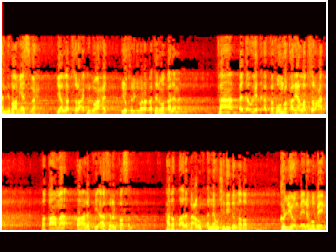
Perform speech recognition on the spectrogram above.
النظام يسمح. يلا بسرعة كل واحد يخرج ورقة وقلما. فبدأوا يتأففون فقال يلا بسرعة. فقام طالب في آخر الفصل. هذا الطالب معروف أنه شديد الغضب. كل يوم بينه وبين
